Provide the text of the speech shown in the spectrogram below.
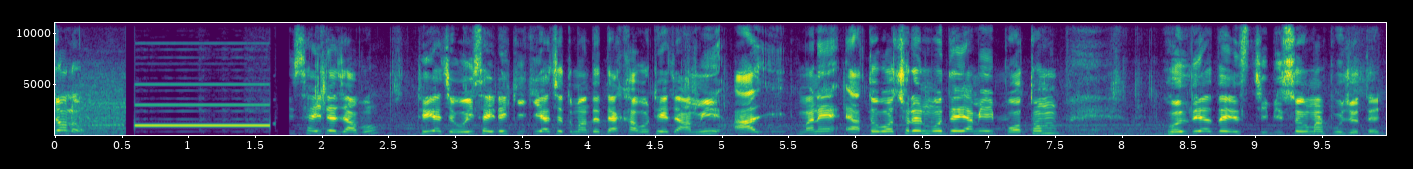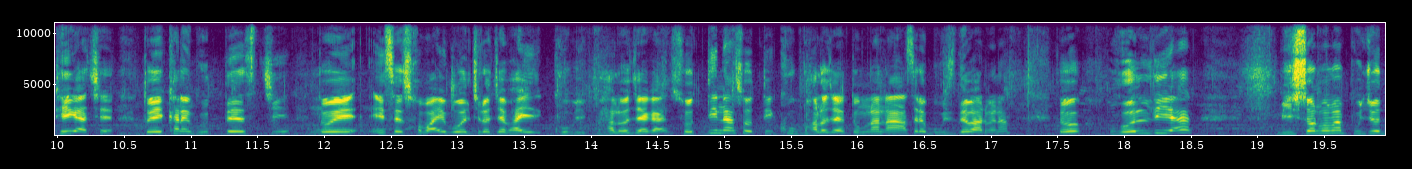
চলো। ওই সাইডে যাব, ঠিক আছে? ওই সাইডে কী কী আছে তোমাদের দেখাবো, ঠিক আছে? আমি আজ মানে এত বছরের মধ্যে আমি এই প্রথম হলদিয়াতে এসেছি, বিশ্বকর্মার পুজোতে, ঠিক আছে? তো এখানে ঘুরতে এসেছি। তো এসে সবাই বলছিল যে, ভাই, খুব ভালো জায়গা। সত্যি না সত্যি, খুব ভালো জায়গা, তোমরা না আসলে বুঝতে পারবে না। তো হলদিয়ার বিশ্বকর্মা পুজোর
